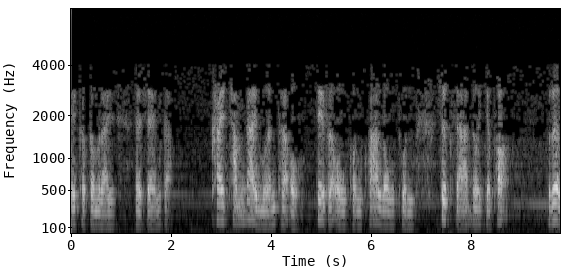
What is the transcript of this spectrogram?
ยก็กำไรแสนกับ ใครทำได้เหมือนพระองค์ ที่พระองค์คนคว้าลงทุน ศึกษาโดยเฉพาะเรื่อง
